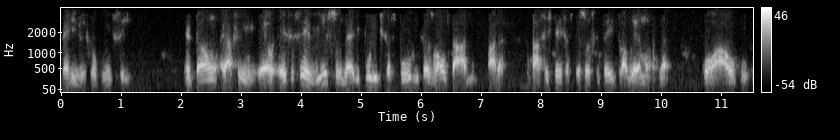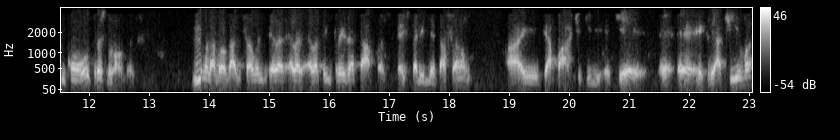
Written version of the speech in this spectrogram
terríveis que eu conheci. Então, é assim, é esse serviço né, de políticas públicas voltado para dar assistência às pessoas que têm problemas né, com álcool e com outras drogas. Hum. A da drogadição, ela, ela, ela tem três etapas, que é a experimentação, aí tem a parte que, que é, é, é recreativa,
